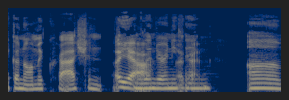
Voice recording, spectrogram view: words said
economic crash in Oh, yeah. england or Okay. anything um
